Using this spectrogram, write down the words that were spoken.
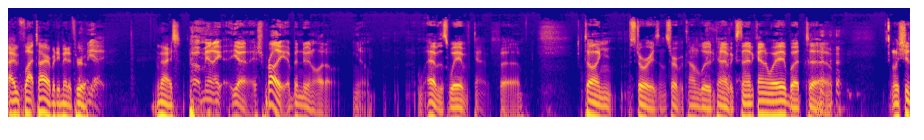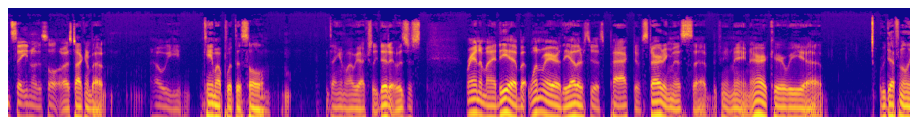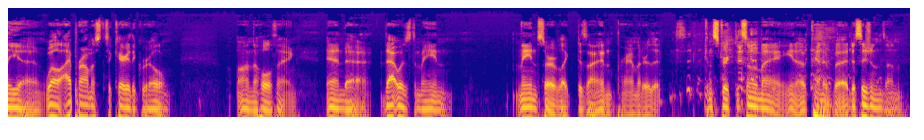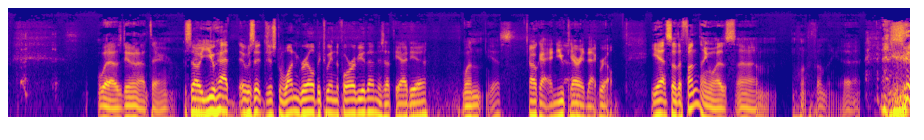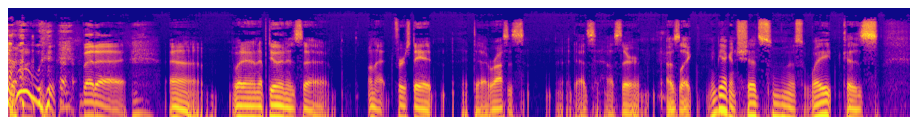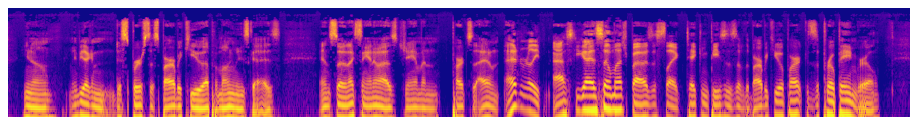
I have a flat tire, but he made it through. Yeah. Nice. Oh man, I yeah, I should probably. I've been doing a lot of you know. I have this way of kind of uh, telling stories in sort of a convoluted, kind of extended kind of way, but uh, I should say, you know, this whole I was talking about how we came up with this whole thing and why we actually did it. It was just random idea, but one way or the other, through this pact of starting this uh, between me and Eric here, we uh, we definitely. Uh, well, I promised to carry the grill on the whole thing, and uh, that was the main main sort of like design parameter that constricted some of my you know kind of uh, decisions on what I was doing out there. So you had was it just one grill between the four of you? Then is that the idea? One, yes, Okay, and you carried that grill. yeah. So the fun thing was, um, well, fun thing, uh, but uh, um, what I ended up doing is uh, on that first day at, at uh, Ross's uh, dad's house there, I was like, maybe I can shed some of this weight because, you know, maybe I can disperse this barbecue up among these guys. And so the next thing I know, I was jamming parts. Of, I don't. I didn't really ask you guys so much, but I was just like taking pieces of the barbecue apart because it's a propane grill.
